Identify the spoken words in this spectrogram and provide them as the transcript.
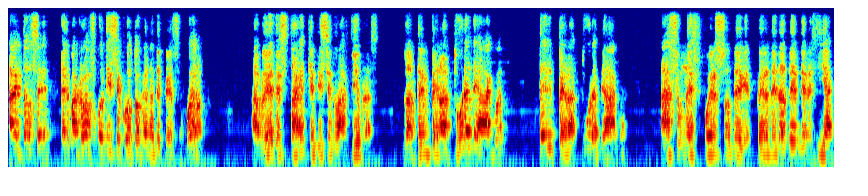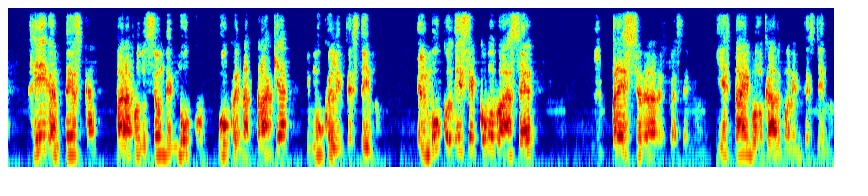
ah, entonces el macrófago dice cuánto gana de peso. Bueno, hablé de Stein que dice las fibras la temperatura de agua, temperatura de agua, hace un esfuerzo de pérdida de energía gigantesca para producción de muco, muco en la tráquea y muco en el intestino. El muco dice cómo va a ser el precio de la respuesta inmune y está involucrado con el intestino.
